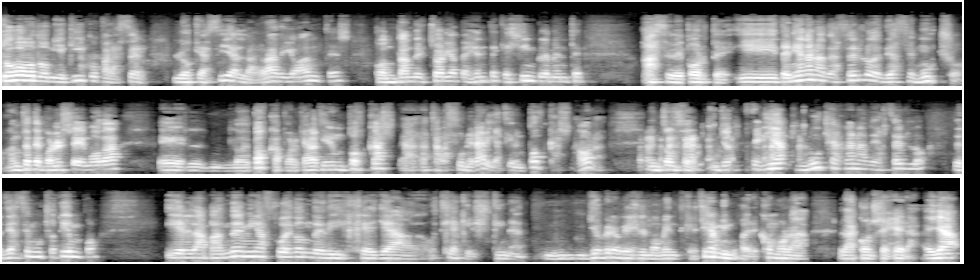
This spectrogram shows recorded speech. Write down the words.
todo mi equipo para hacer lo que hacía en la radio antes, contando historias de gente que simplemente hace deporte. Y tenía ganas de hacerlo desde hace mucho, antes de ponerse de moda eh, lo de podcast, porque ahora tienen un podcast, hasta las funerarias tienen podcast ahora. Entonces, yo tenía muchas ganas de hacerlo desde hace mucho tiempo y en la pandemia fue donde dije ya, hostia, Cristina, yo creo que es el momento. Cristina es mi mujer, es como la, consejera. Ella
